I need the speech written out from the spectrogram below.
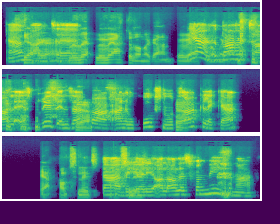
Ja, ja, want, ja. We, we, werken er nog aan. We ja, gebarentaal is breed inzetbaar en ook hoogst noodzakelijk. Hè? Ja, absoluut. Daar hebben jullie al alles van meegemaakt.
